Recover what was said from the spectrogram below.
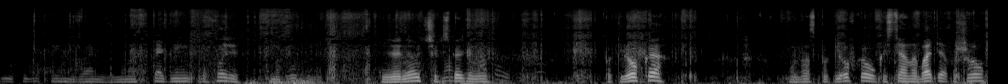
Ну, ходи своими делами заниматься. Пять минут проходит, смотрю. Вернемся через пять минут. Поклевка. У нас поклевка. У Костяна батя пошел.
